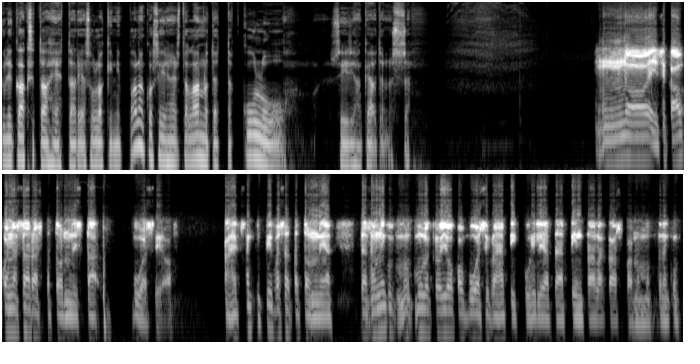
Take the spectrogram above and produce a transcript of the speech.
yli 200 hehtaaria sullakin, niin paljonko siihen sitä lannotetta kuluu siis ihan käytännössä? No ei se kaukana sadasta tonnista vuosia ole. 80-100 tonnia. Tässä on niin kuin, mullekin on joko vuosi vähän pikkuhiljaa tämä pinta-ala kasvanut, mutta niin kuin,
